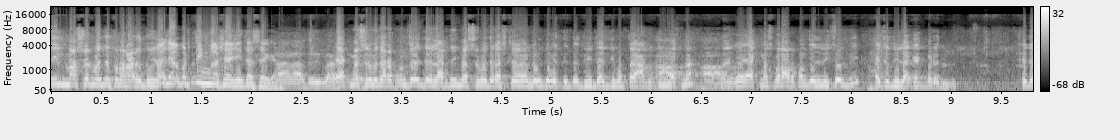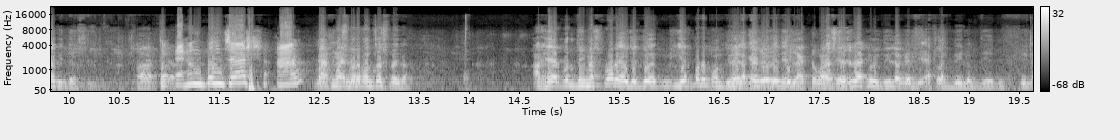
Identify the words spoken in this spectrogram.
তিন মাসের মধ্যে তোমার আরও দুই লাখ আজ আবার তিন মাসে যেতেছে না না দুই মাস এক মাসের মধ্যে আরও পঞ্চাশ দিলে আর দুই মাসের মধ্যে রাষ্ট্র দুই লাখ দিব তো আরও তিন মাস না? হ্যাঁ। তাই এক মাস পর আরও পঞ্চাশ দিলে চলবি এই যে দুই লাখ একবারে দিবি। সেটা কইতাছি তো এখন পঞ্চাশ আর? এক মাস পরে পঞ্চাশ পাইবা। আর এর পর দুই মাস পরে ওই যে দুই- ইয়ের পরে দুই লাখ দুই লাখ দুই লাখ এক লাখ দুই লাখ দিয়ে দিবি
